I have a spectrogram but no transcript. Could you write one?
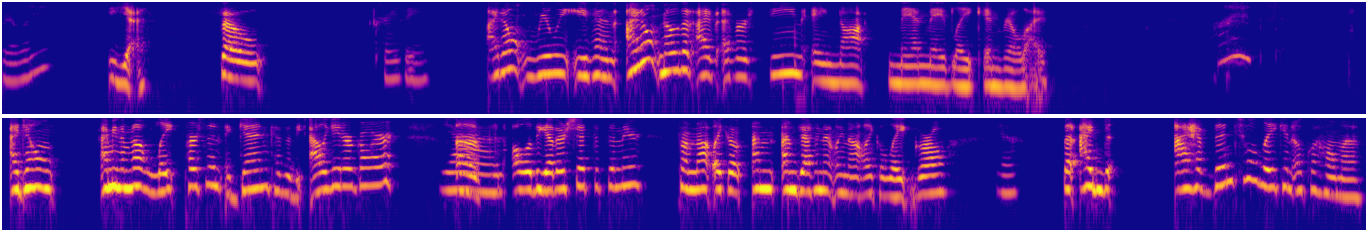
Really? Yes. So It's crazy. I don't really even I don't know that I've ever seen a not man-made lake in real life. What? I don't I mean I'm not a lake person again because of the alligator gar Yeah. um, and all of the other shit that's in there. So I'm not like a I'm I'm definitely not like a lake girl. yeah. But I I have been to a lake in Oklahoma.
